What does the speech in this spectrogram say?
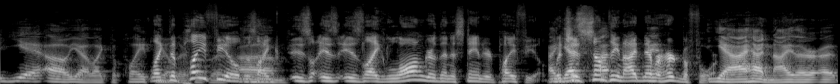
Yeah. Oh, yeah. Like the play. Like the play field is like is is is like longer than a standard play field, I which is something I, would never I- heard before. Yeah, I hadn't either. Uh,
